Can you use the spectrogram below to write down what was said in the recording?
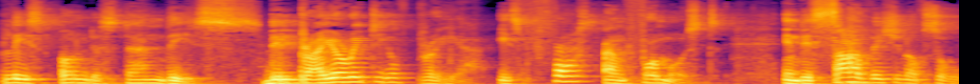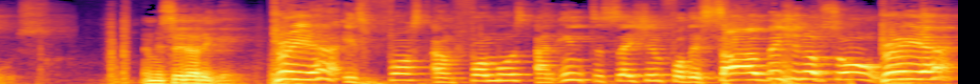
please understand this. The priority of prayer is first and foremost in the salvation of souls. Let me say that again. Prayer is first and foremost an intercession for the salvation of souls. Prayer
